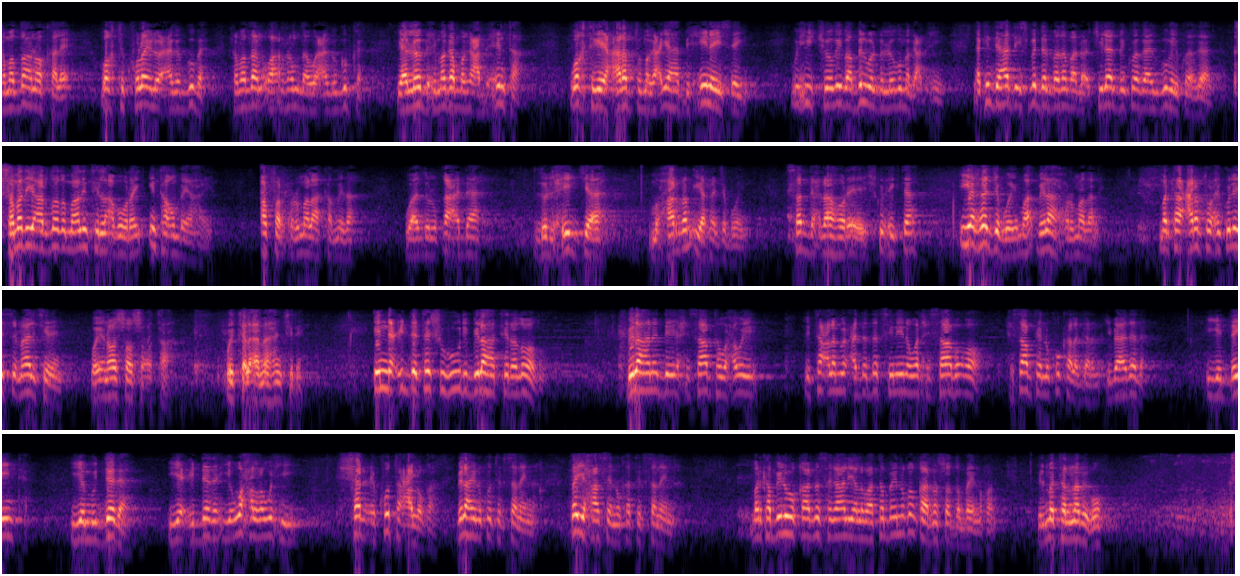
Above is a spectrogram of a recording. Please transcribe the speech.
Ramadaan oo kale wakti kulayl cagaguba ramadaan waa ramda waa cagagubka yaa loo bixi maga magac bixinta. Waktigay carabtu magacyaha bixinaysay wixii joogay baa bil walba loogu magac bixiyey laakiin dee hadda isbeddel badan baa dhaco. Jilaal bay ku hagaag gubay ku hagaag samadii ardada maalintii la abuuray intaa un bay ahayn afar xurmalaa ka mid a waa dulqacda dulxija muxaram iyo rajab weyn. Saddexdaa hore ee isku xigta iyo rajab wey bilaha xurmada leh. Markaa carabtu waxay kula isticmaali jireen way inoo soo socotaa way kala amaahan jireen. Ina ciddata shuhuuri bilaha tiradoodu bilahana dee xisaabta waxa weye litaclamuu cadada siniina walxisaaba oo xisaabteenu ku kala garan cibaadada iyo daynta iyo muddada iyo ciddada iyo wax alla wixii sharci ku tacalluqa bilahaynu ku tirsanayna dayaxaasaynu ka tirsanayna marka biluhu qaarna sagaal iyo labaatan bay noqon qaarna soddon bay noqon. Bilmatal nabigu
